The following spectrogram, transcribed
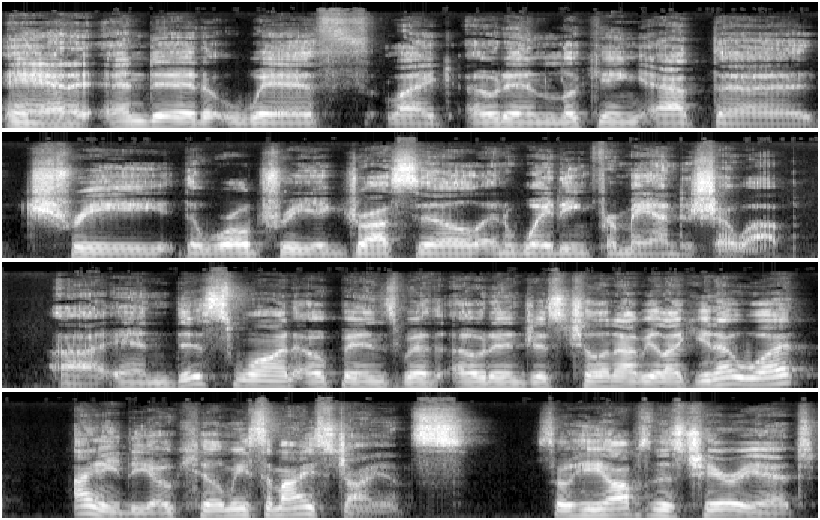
And it ended with like Odin looking at the tree, the world tree Yggdrasil, and waiting for man to show up. Uh, and this one opens with Odin just chilling out, be like, you know what? I need to go kill me some ice giants. So he hops in his chariot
